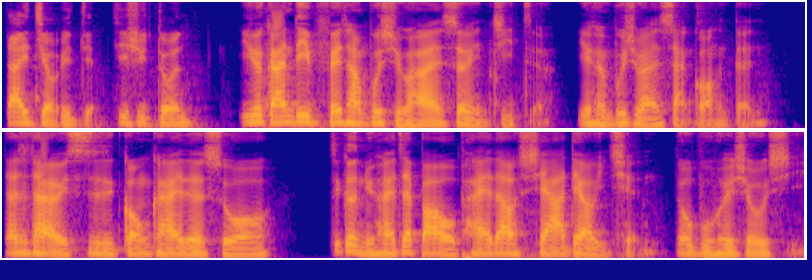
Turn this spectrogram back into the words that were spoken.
待久一点，继续蹲。因为甘地非常不喜欢摄影记者，也很不喜欢闪光灯。但是他有一次公开的说，这个女孩在把我拍到瞎掉以前都不会休息，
